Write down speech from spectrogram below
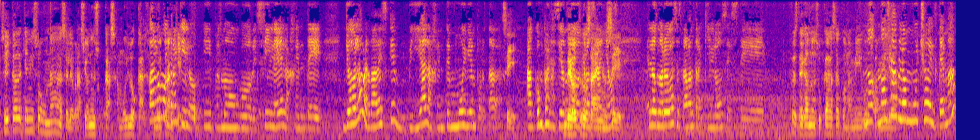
Sí, cada quien hizo una celebración en su casa, muy local, Fue algo muy muy tranquilo. tranquilo y pues no hubo desfile, la gente, yo la verdad es que vi a la gente muy bien portada. Sí, A comparación de de, otros años, sí. los noruegos estaban tranquilos, este, Festejando en su casa con amigos, no, no se habló mucho del tema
